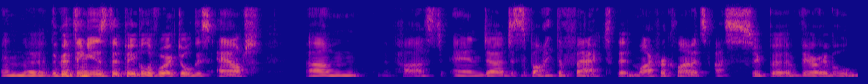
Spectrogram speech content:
And the, the good thing is that people have worked all this out um, in the past. And uh, despite the fact that microclimates are super variable,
